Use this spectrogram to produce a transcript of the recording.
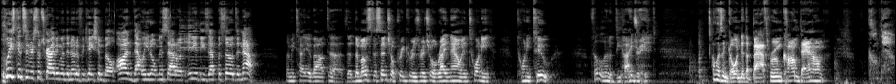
Please consider subscribing with the notification bell on. That way you don't miss out on any of these episodes. And now, let me tell you about uh, the, the most essential pre-cruise ritual right now in 2022. I feel a little dehydrated. I wasn't going to the bathroom. Calm down. Calm down.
